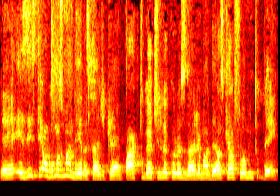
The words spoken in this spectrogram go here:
É, existem algumas maneiras tá, de criar impacto, o gatilho da curiosidade é uma delas, que ela falou muito bem.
